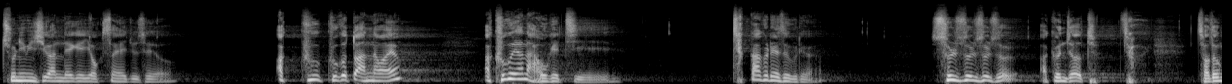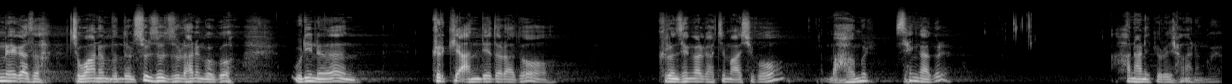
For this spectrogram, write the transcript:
주님 이 시간 내게 역사해 주세요. 아, 그, 그것도 안 나와요? 아, 그거야 나오겠지. 착각을 해서 그래요. 술술술술. 아, 그건 저, 저, 저, 저 동네에 가서 좋아하는 분들 술술술 하는 거고, 우리는 그렇게 안 되더라도 그런 생각을 갖지 마시고, 마음을, 생각을 하나님께로 향하는 거예요.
